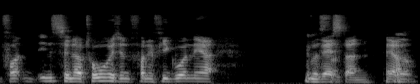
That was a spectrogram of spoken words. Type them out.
von, inszenatorisch und von den Figuren her Western. Western. Ja, ja,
